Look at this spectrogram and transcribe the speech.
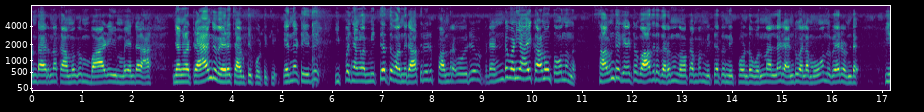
ഉണ്ടായിരുന്ന കമുകും വാഴയും എന്റെ ഞങ്ങളെ ടാങ്ക് വരെ ചവിട്ടി പൊട്ടിച്ച്. എന്നിട്ട് ഇത് ഇപ്പം ഞങ്ങളെ മുറ്റത്ത് വന്ന് രാത്രി ഒരു പന്ത്ര ഒരു രണ്ട് മണിയായി കാണുമെന്ന് തോന്നുന്നു. സൗണ്ട് കേട്ട് വാതിൽ തുറന്ന് നോക്കുമ്പം മുറ്റത്ത് നിപ്പുണ്ട്. ഒന്നല്ല രണ്ടും അല്ല മൂന്ന് പേരുണ്ട്. ഈ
